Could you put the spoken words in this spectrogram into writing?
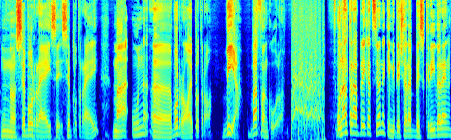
un se vorrei, se, se potrei, ma un uh, vorrò e potrò. Via, vaffanculo. Un'altra applicazione che mi piacerebbe scrivere,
